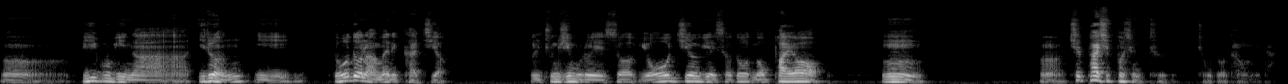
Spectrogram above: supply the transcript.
어, 미국이나 이런 이 노던 아메리카 지역을 중심으로 해서 요 지역에서도 높아요. 음, 어, 7, 80% 정도 나옵니다.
